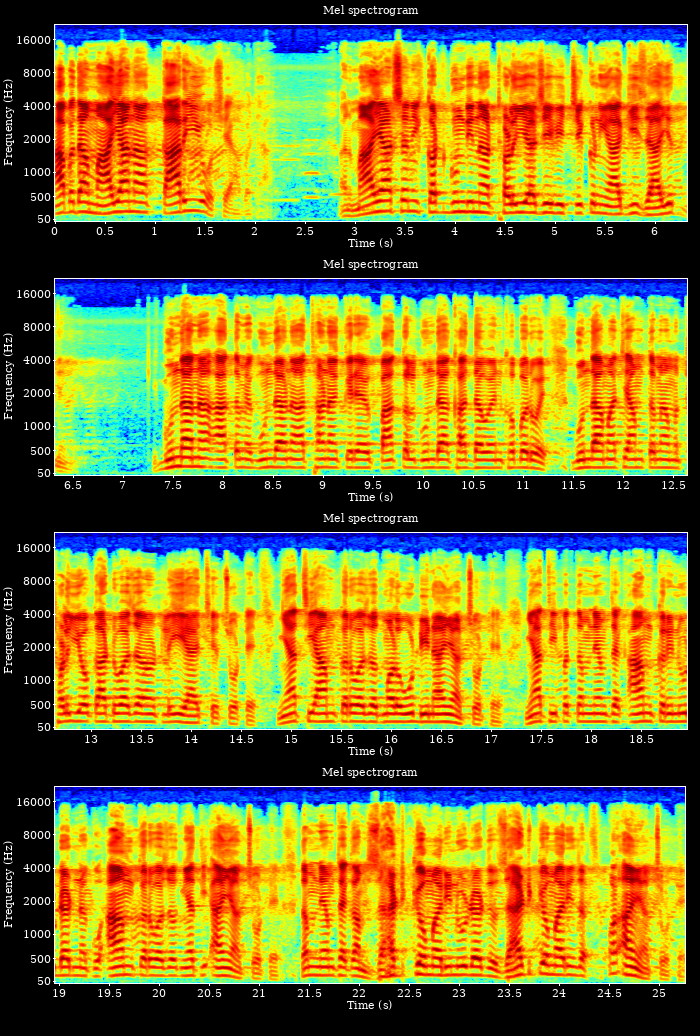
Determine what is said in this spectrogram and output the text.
આ બધા માયાના કાર્યો છે આ બધા. અને માયા છે ને કટગુંદીના ઠળિયા જેવી ચીકણી આગી જાય જ નહીં. ગુંદાના આ તમે ગુંદાના અથાણા કર્યા પાકલ ગુંદા ખાધા હોય ને ખબર હોય, ગુંદામાંથી આમ તમે આમ ઠળીઓ કાઢવા જાઓ એટલે એ હાથે ચોટે. ત્યાંથી આમ કરવા જાઓ મળો ઉડીને અહીંયા ચોટે. ત્યાંથી પછી તમને એમ થાય કે આમ કરીને ઉડાડી નાખું, આમ કરવા જાઓ ત્યાંથી અહીંયા ચોટે. તમને એમ થાય કે આમ ઝાટક્યો મારીને ઉડાડજો ઝાટક્યો મારીને જાઓ, પણ અહીંયા ચોટે.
